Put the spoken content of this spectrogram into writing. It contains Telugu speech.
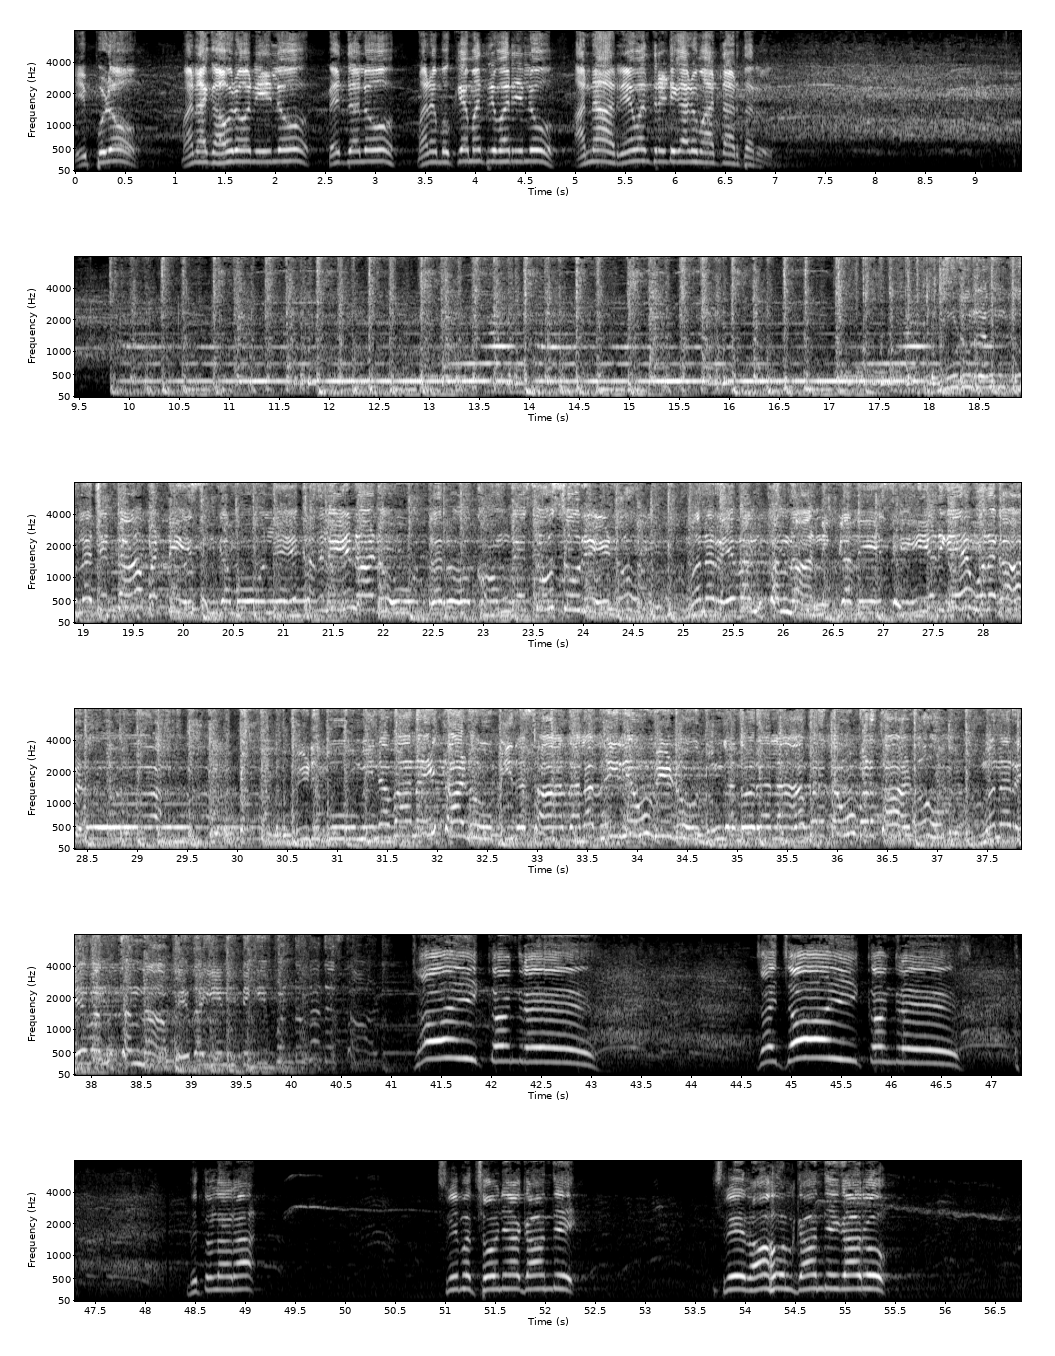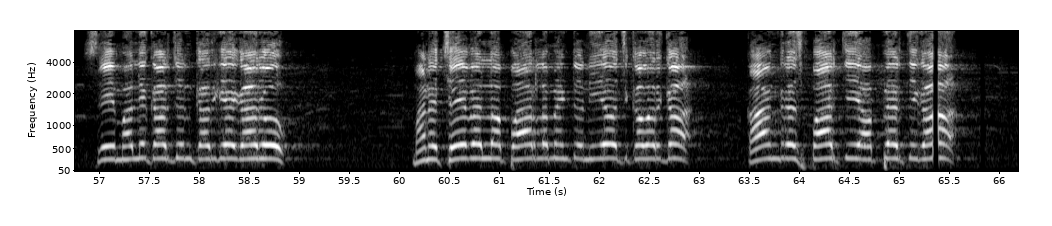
ఇప్పుడు మన గౌరవనీయులు పెద్దలు మన ముఖ్యమంత్రి వర్యులు అన్న రేవంత్ రెడ్డి గారు మాట్లాడతారు. మూడు రంగుల సూర్యుడు. మన రేవంత్ అన్న నిగ్గదీసి అడిగే మునగాడు. భూమిన వానైతాడు. బిరసాదల ధైర్యం వీడు. దొంగ దొరల వ్రతం పడతాడు. మన రేవంతన్న పేద ఇంటికి పండుగ తెస్తాడు. జై కాంగ్రెస్! జై జై కాంగ్రెస్! మిత్రులారా శ్రీమతి సోనియా గాంధీ శ్రీ రాహుల్ గాంధీ గారు శ్రీ మల్లికార్జున్ ఖర్గే గారు మన చేవెళ్ళ పార్లమెంటు నియోజకవర్గ కాంగ్రెస్ పార్టీ అభ్యర్థిగా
